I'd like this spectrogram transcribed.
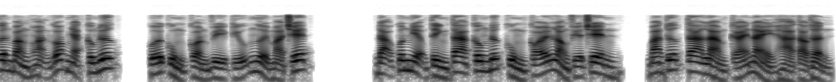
cân bằng hoạn góp nhặt công đức, cuối cùng còn vì cứu người mà chết. Đạo quân niệm tình ta công đức cùng cõi lòng phía trên, ban tước ta làm cái này hà tạo thần.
